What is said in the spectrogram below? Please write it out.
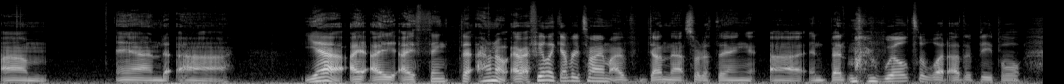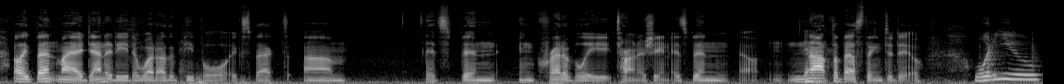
um, and uh, yeah, I, I, I think that I don't know. I feel like every time I've done that sort of thing uh, and bent my will to what other people, or like bent my identity to what other people expect, um, it's been incredibly tarnishing. It's been uh, not the best thing to do. What do you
